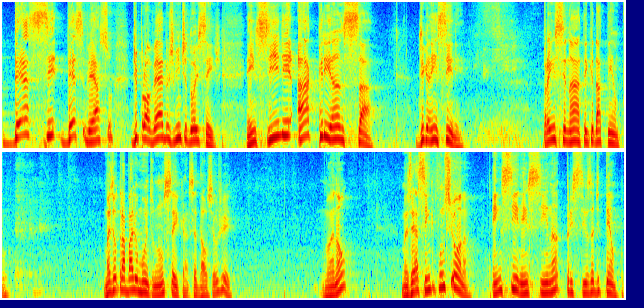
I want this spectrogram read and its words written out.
desse, desse verso de Provérbios 22, 6. Ensine a criança. Diga, ensine. Para ensinar tem que dar tempo. Mas eu trabalho muito, não sei, cara. Você dá o seu jeito. Não é não? Mas é assim que funciona. Ensine, ensina precisa de tempo.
